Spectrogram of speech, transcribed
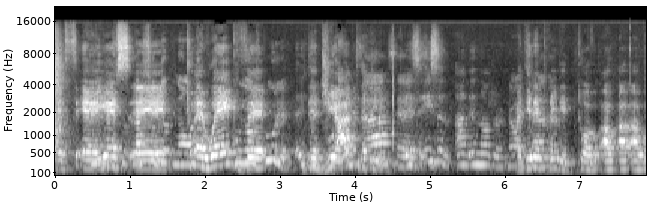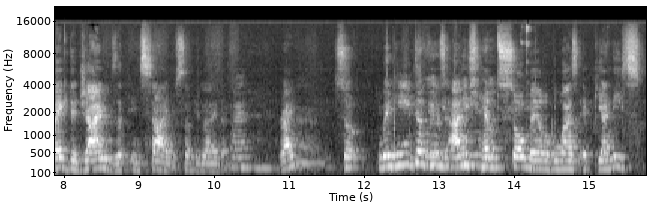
uh, uh, yes, uh, La soupe, no. to awake the, the giant that Ah, in, It's, it's an, uh, another. no, I didn't another. read it to a- a- a- awake the giant that inside or something like that, Ouais. right? Euh, So when he interviews Alice really- Herz Sommer, who was a pianist,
